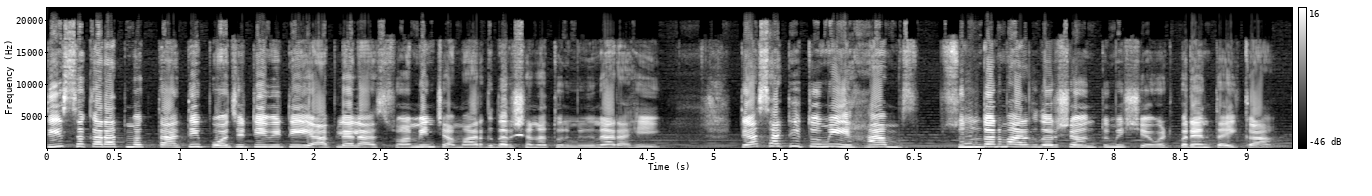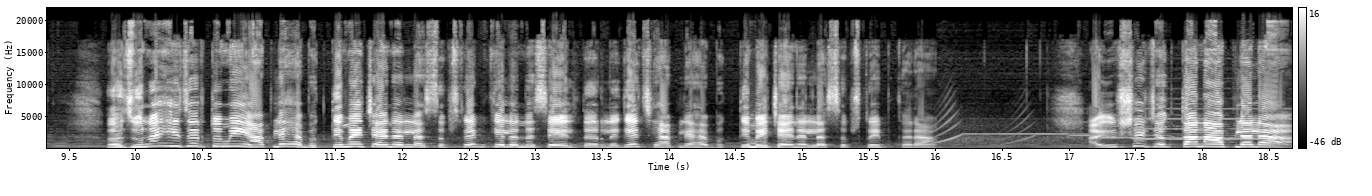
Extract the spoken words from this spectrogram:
ती सकारात्मकता ती पॉझिटिव्हिटी आपल्याला स्वामींच्या मार्गदर्शनातून मिळणार आहे. त्यासाठी तुम्ही हा सुंदर मार्गदर्शन तुम्ही शेवटपर्यंत ऐका. अजूनही जर तुम्ही आपल्या ह्या भक्तिमय चॅनलला सबस्क्राईब केलं नसेल तर लगेच ह्या आपल्या ह्या भक्तिमय चॅनलला सबस्क्राईब करा. आयुष्य जगताना आपल्याला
